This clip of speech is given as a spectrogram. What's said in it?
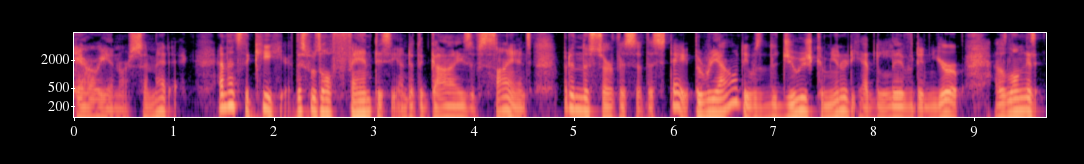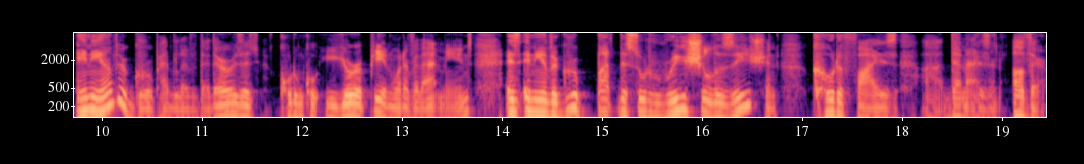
Aryan or Semitic. And that's the key here. This was all fantasy under the guise of science, but in the service of the state. The reality was that the Jewish community had lived in Europe as long as any other group had lived there. There was a quote unquote European, whatever that means, as any other group, but this sort of racialization codifies uh, them as an other.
